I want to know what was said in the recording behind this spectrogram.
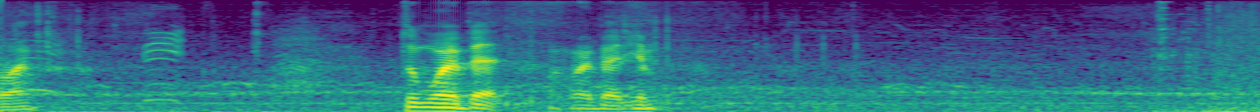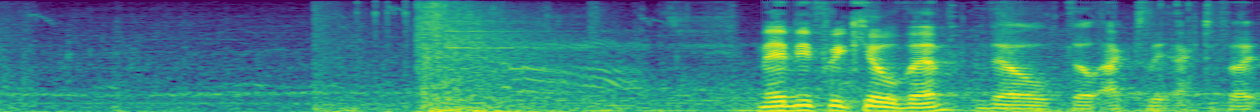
Fine. Don't worry about. Don't worry about him. Maybe if we kill them, they'll they'll actually activate.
